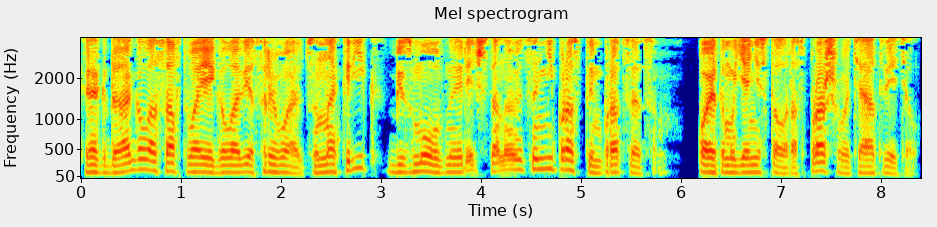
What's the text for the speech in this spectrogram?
Когда голоса в твоей голове срываются на крик, безмолвная речь становится непростым процессом. Поэтому я не стал расспрашивать, а ответил:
